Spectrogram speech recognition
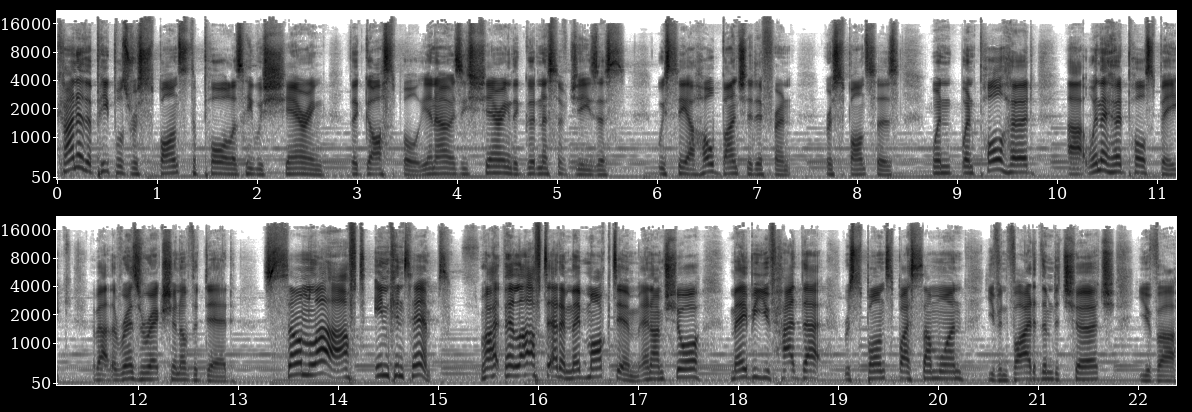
kind of the people's response to Paul as he was sharing the gospel, you know, as he's sharing the goodness of Jesus. We see a whole bunch of different responses. When, when Paul heard, uh, when they heard Paul speak about the resurrection of the dead, some laughed in contempt, right? They laughed at him, they mocked him. And I'm sure maybe you've had that response by someone. You've invited them to church, you've uh,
